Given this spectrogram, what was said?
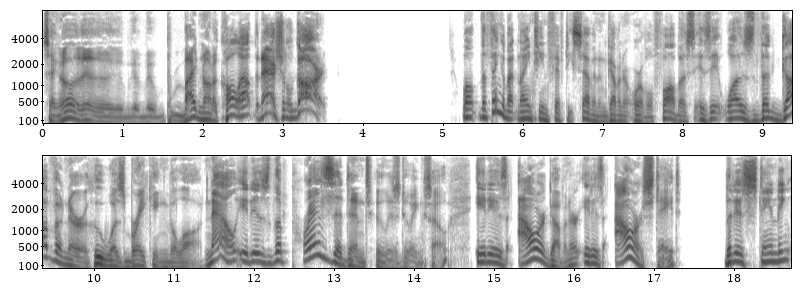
saying, oh, Biden ought to call out the National Guard. Well, the thing about 1957 and Governor Orval Faubus is it was the governor who was breaking the law. Now it is the president who is doing so. It is our governor, it is our state that is standing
